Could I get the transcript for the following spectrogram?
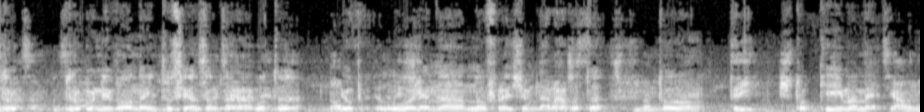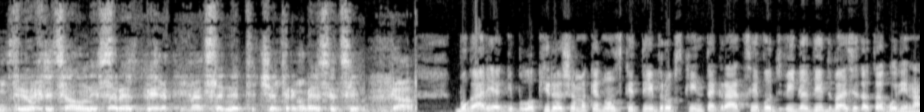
друг, друго ниво на ентусијазам за работа и определување на нов режим на работа. Тоа што ќе имаме три официјални средби следните 4 месеци. Бугарија ги блокираше македонските европски интеграции во 2020 година,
